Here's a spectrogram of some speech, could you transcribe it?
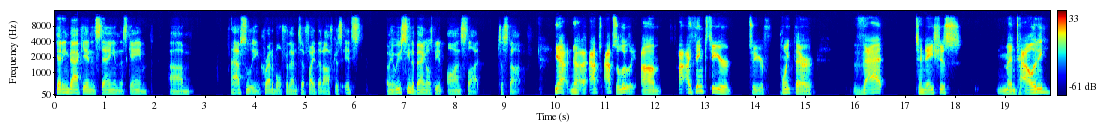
getting back in and staying in this game. Um, absolutely incredible for them to fight that off because it's, I mean, we've seen the Bengals be an onslaught to stop. Yeah, no, uh, ab- absolutely. Um, I, I think to your to your point there, that tenacious mentality,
